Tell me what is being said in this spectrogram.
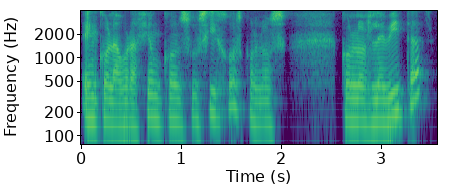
en colaboración con sus hijos, con los, con los levitas,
